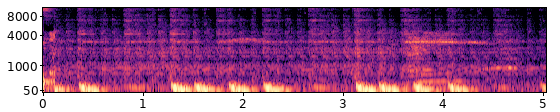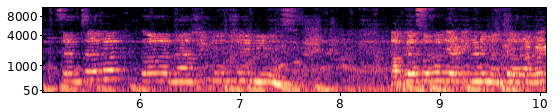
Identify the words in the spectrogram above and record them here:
आवडेल आणि संचालक नाशिक लोकशाही न्यूज आपल्यासोबत या ठिकाणी मंचावर आहे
